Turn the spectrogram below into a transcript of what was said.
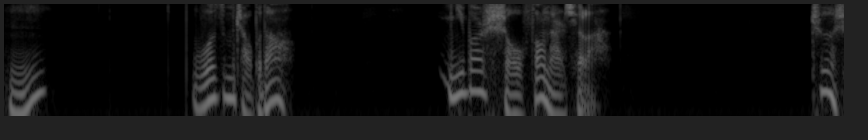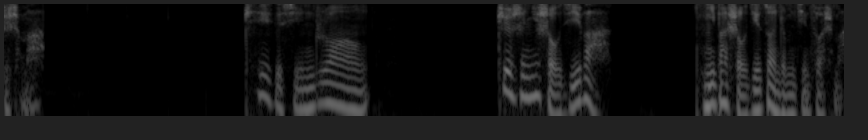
嗯，我怎么找不到？你把手放哪儿去了？这是什么？这个形状，这是你手机吧？你把手机攥这么紧做什么？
